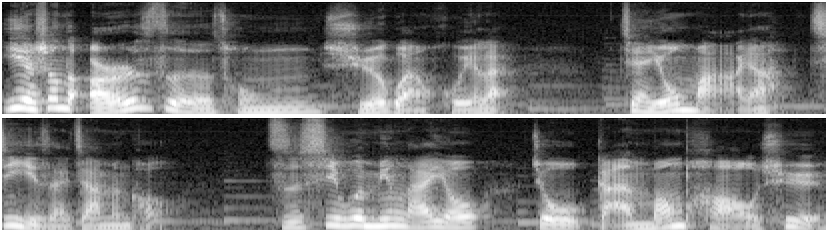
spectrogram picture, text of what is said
叶生的儿子从学馆回来，见有马呀系在家门口，仔细问明来由，就赶忙跑去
